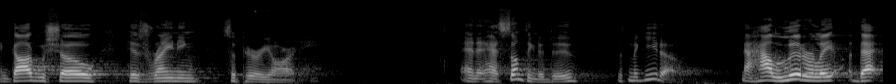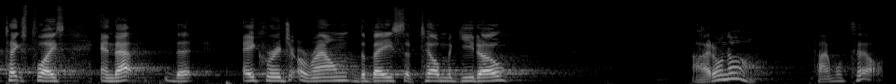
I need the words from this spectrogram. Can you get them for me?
And God will show his reigning superiority. And it has something to do with Megiddo. Now, how literally that takes place and that, that acreage around the base of Tel Megiddo, I don't know. Time will tell.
